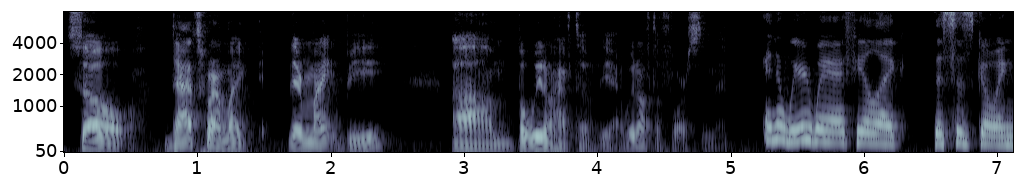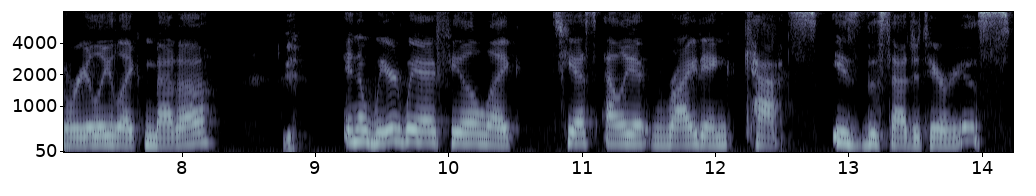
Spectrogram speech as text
So that's where I'm like, there might be, um, but we don't have to. Yeah, we don't have to force them in. In a weird way, I feel like this is going really like meta. Yeah. In a weird way, I feel like T.S. Eliot writing Cats is the Sagittarius.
